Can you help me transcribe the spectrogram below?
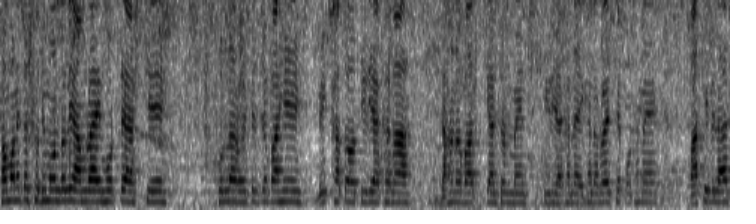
সম্মানিত সুধী মণ্ডলী, আমরা এই মুহূর্তে আসছি খুলনার ঐতিহ্যবাহী বিখ্যাত চিড়িয়াখানা, জাহানাবাদ ক্যান্টনমেন্ট চিড়িয়াখানা। এখানে রয়েছে প্রথমে পাখি বিলাস,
